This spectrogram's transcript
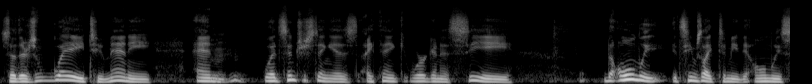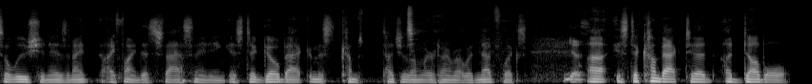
So there's way too many. And Mm-hmm. what's interesting is I think we're going to see the only, it seems like to me, the only solution is, and I, I find this fascinating, is to go back, and this comes touches on what we're talking about with Netflix, Yes. uh, is to come back to a double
